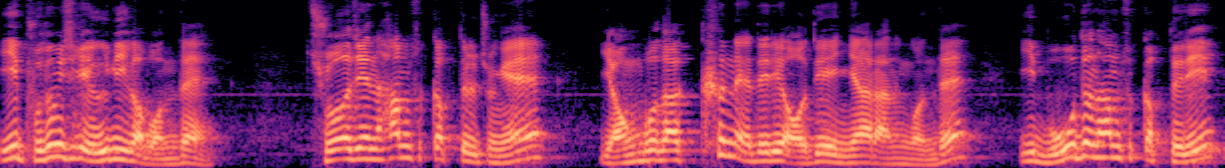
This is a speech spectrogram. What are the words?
이 부등식의 의미가 뭔데? 주어진 함수값들 중에 0보다 큰 애들이 어디에 있냐라는 건데 이 모든 함수값들이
